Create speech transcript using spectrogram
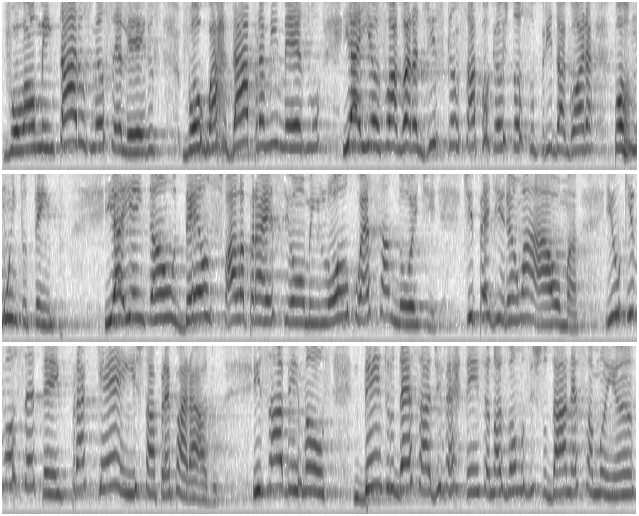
Vou aumentar os meus celeiros, vou guardar para mim mesmo, e aí eu vou agora descansar, porque eu estou suprido agora por muito tempo. E aí então Deus fala para esse homem: louco, essa noite te pedirão a alma, e o que você tem, para quem está preparado? E sabe, irmãos, dentro dessa advertência, nós vamos estudar nessa manhã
